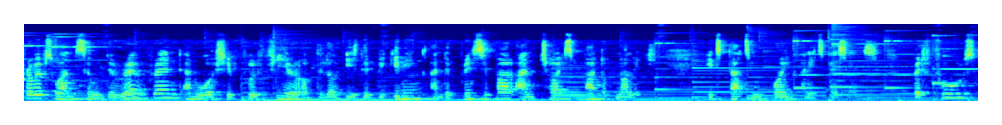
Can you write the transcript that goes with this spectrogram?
Proverbs 1 7 The reverent and worshipful fear of the Lord is the beginning and the principal and choice part of knowledge, its starting point and its essence. But fools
